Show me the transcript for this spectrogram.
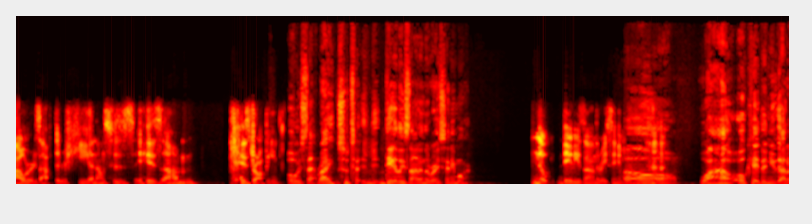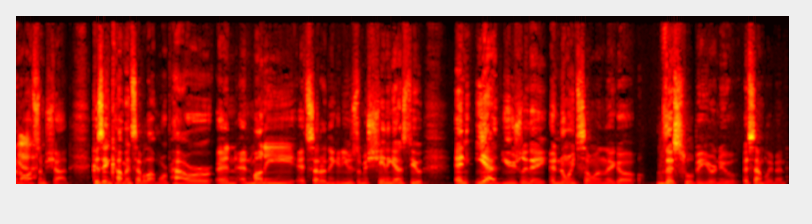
hours after he announced his his um his dropping. Oh, is that right? So Daly's not in the race anymore? Nope, Daly's not on the race anymore. Oh. Wow. Okay, then you got an Yeah. awesome shot because incumbents have a lot more power and and money, et cetera, and they can use the machine against you. And yeah, usually they anoint someone. and They go, "This will be your new assemblyman,"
